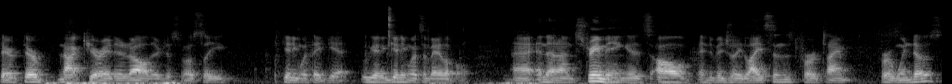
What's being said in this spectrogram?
they're they're not curated at all. They're just mostly getting what they get, getting getting what's available. Uh, and then on streaming, it's all individually licensed for time for Windows,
